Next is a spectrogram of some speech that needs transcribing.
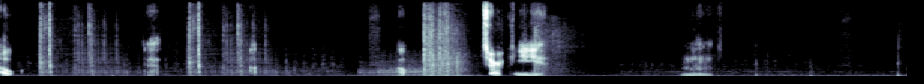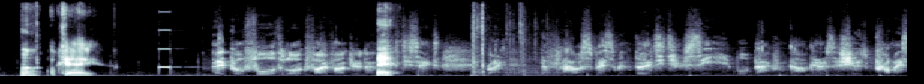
Oh. Yeah. Oh. Turkey. Hmm. Huh. Okay. April 4th, log 556. Hey. Right. The flower specimen 32C brought back from Carcosa shows promise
